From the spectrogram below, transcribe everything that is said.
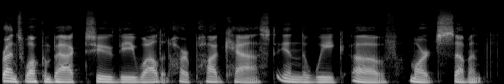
Friends, welcome back to the Wild at Heart podcast in the week of March 7th.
